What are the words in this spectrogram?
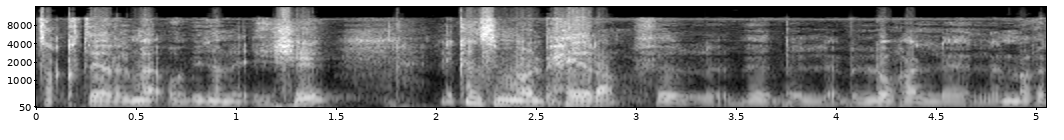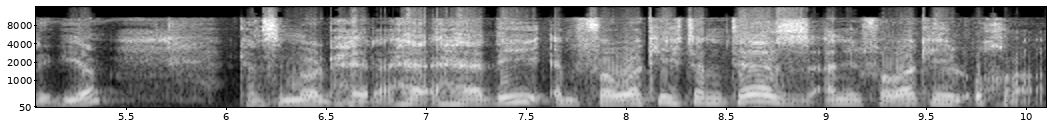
تقطير الماء وبدون أي شيء اللي كنسميوها البحيرة في باللغة المغربية. كنسميوها البحيرة. هذه فواكه تمتاز عن الفواكه الأخرى.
